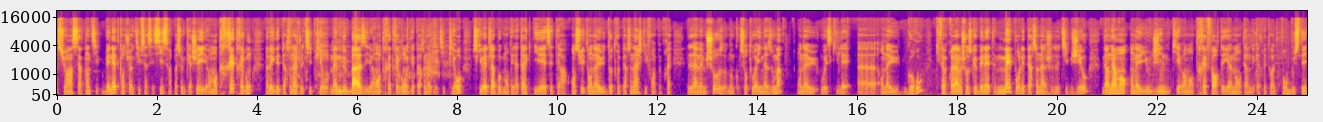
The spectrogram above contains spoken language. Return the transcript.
sur un certain type. Bennett, quand tu actives sa C6, on va pas se le cacher, il est vraiment très très bon avec des personnages de type pyro. Même de base, il est vraiment très très bon avec les personnages de type pyro, ce qui va être là pour augmenter l'attaque, il est, etc. Ensuite, on a eu d'autres personnages qui font à peu près la même chose, donc surtout à Inazuma, on a eu, où est-ce qu'il est, euh, On a eu Goru, qui fait à peu près la même chose que Bennett, mais pour les personnages de type Géo. Dernièrement, on a eu Eugene, qui est vraiment très forte également en termes de 4 étoiles, pour booster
